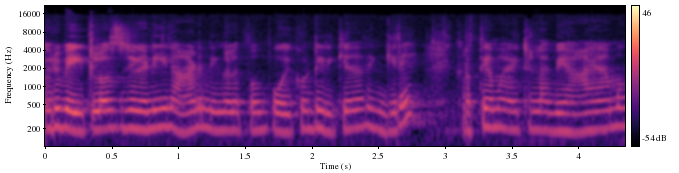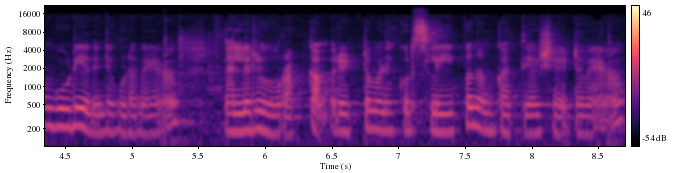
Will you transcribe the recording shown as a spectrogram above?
ഒരു വെയിറ്റ് ലോസ് ജേണിയിലാണ് നിങ്ങളിപ്പം പോയിക്കൊണ്ടിരിക്കുന്നതെങ്കിൽ കൃത്യമായിട്ടുള്ള വ്യായാമം കൂടി അതിന്റെ കൂടെ വേണം. നല്ലൊരു ഉറക്കം ഒരു എട്ട് മണിക്കൂർ സ്ലീപ്പ് നമുക്ക് അത്യാവശ്യമായിട്ട് വേണം.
